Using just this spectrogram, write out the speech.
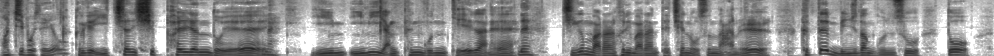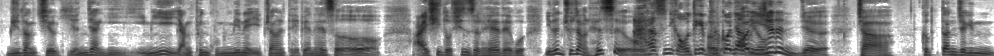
어찌 보세요? 그러니까 2018년도에 네. 이미 양평군 계획안에 네. 지금 말하는 흔히 말하는 대체 노선 안을 그때 민주당 군수 또 민주당 지역 위원장이 이미 양평 군민의 입장을 대변해서 IC도 신설해야 되고 이런 주장을 했어요. 알았으니까 어떻게 풀 거냐고요. 어, 이제는 이제 자 극단적인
